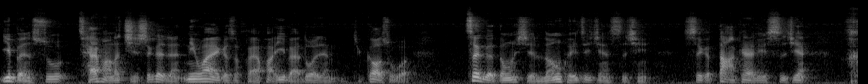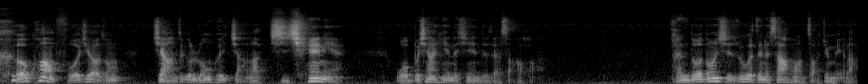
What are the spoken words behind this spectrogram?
一本书采访了几十个人，另外一个是怀化一百多人，就告诉我，这个东西轮回这件事情是一个大概率事件，何况佛教中。讲这个轮回讲了几千年，我不相信那些人都在撒谎。很多东西如果真的撒谎，早就没了。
